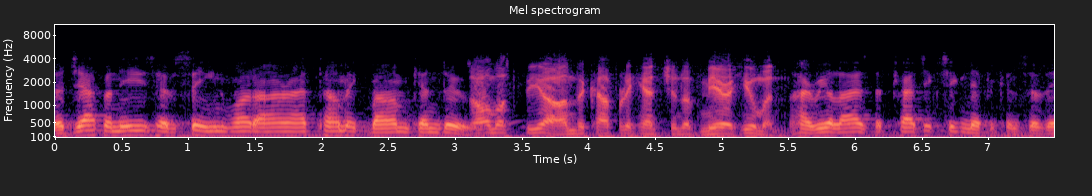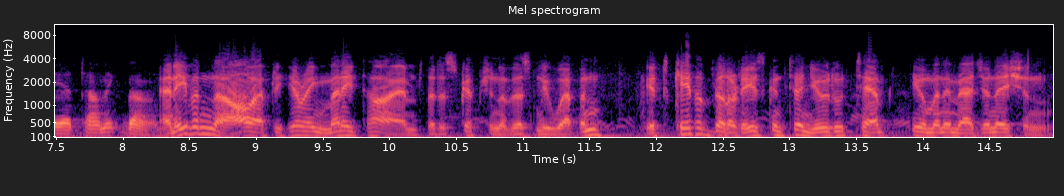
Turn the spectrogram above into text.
The Japanese have seen what our atomic bomb can do. It's almost beyond the comprehension of mere human. I realize the tragic significance of the atomic bomb. And even now, after hearing many times the description of this new weapon, its capabilities continue to tempt human imagination.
